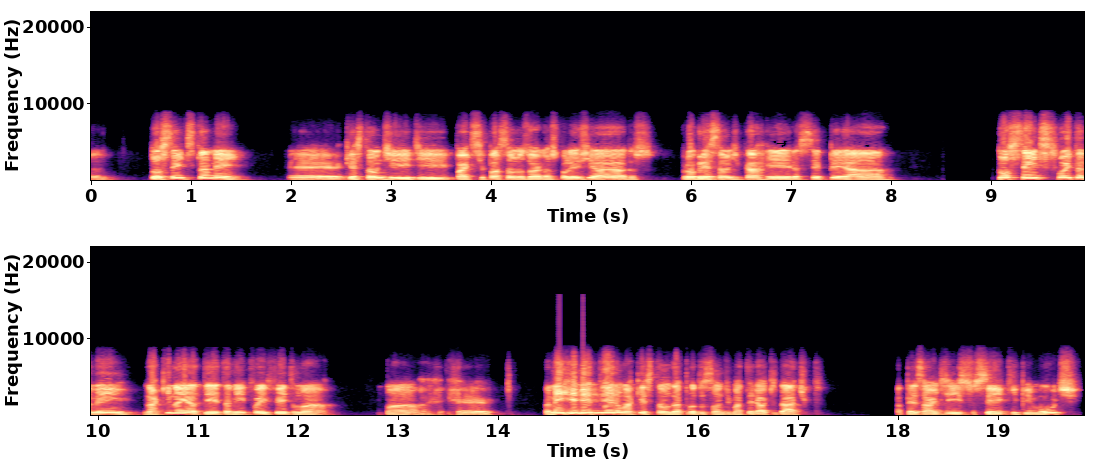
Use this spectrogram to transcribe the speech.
Né? Docentes também, é, questão de, de, participação nos órgãos colegiados, progressão de carreira, CPA. Docentes foi também, aqui na IAD também foi feita uma, uma é, também remeteram à questão da produção de material didático, apesar de isso ser equipe multi.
